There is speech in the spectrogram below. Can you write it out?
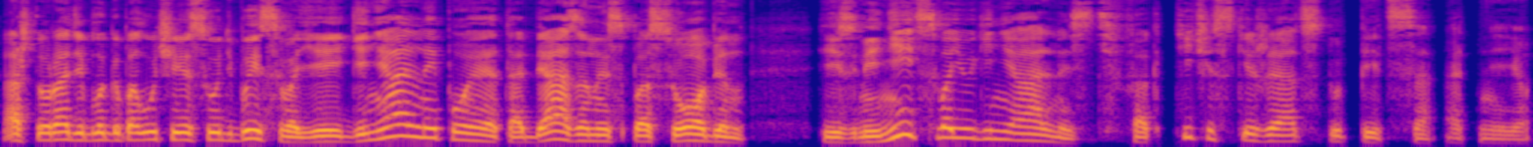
а что ради благополучия судьбы своей гениальный поэт обязан и способен – изменить свою гениальность, фактически же отступиться от нее.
